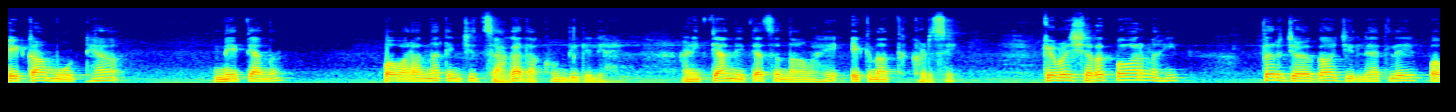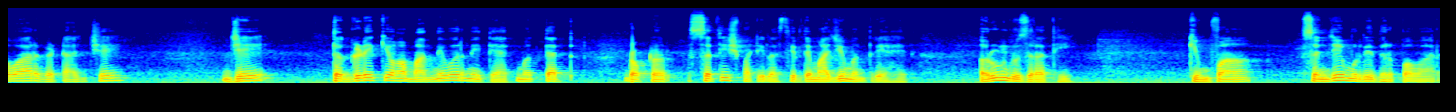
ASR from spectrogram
एका मोठ्या नेत्यानं पवारांना त्यांची जागा दाखवून दिलेली आहे. आणि त्या नेत्याचं नाव आहे एकनाथ खडसे. केवळ शरद पवार नाहीत तर जळगाव जिल्ह्यातले पवार गटांचे जे तगडे किंवा मान्यवर नेते आहेत मग त्यात डॉक्टर सतीश पाटील असतील ते माजी मंत्री आहेत अरुण गुजराथी किंवा संजय मुरलीधर पवार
